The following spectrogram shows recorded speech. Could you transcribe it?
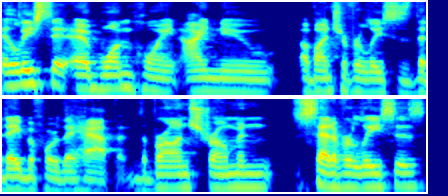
at least at one point, I knew a bunch of releases the day before they happened. The Braun Strowman set of releases,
